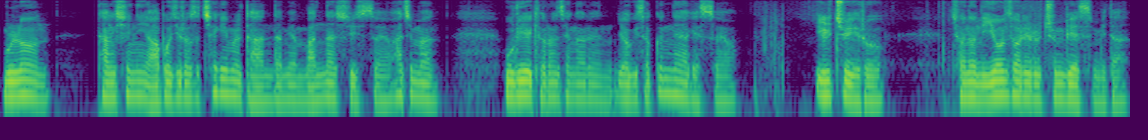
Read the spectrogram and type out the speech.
물론 당신이 아버지로서 책임을 다한다면 만날 수 있어요. 하지만 우리의 결혼 생활은 여기서 끝내야겠어요. 일주일 후 저는 이혼 서류를 준비했습니다.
